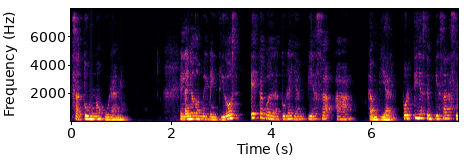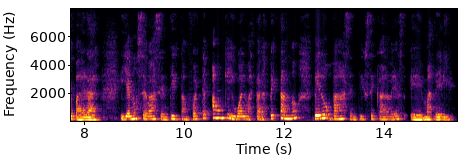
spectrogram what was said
Saturno-Urano. El año 2022, esta cuadratura ya empieza a cambiar porque ya se empiezan a separar y ya no se va a sentir tan fuerte, aunque igual va a estar aspectando, pero va a sentirse cada vez eh, más débil.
